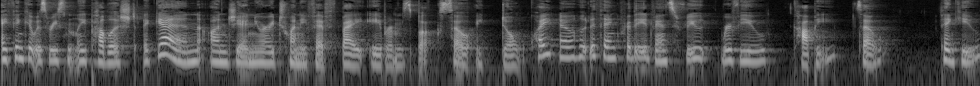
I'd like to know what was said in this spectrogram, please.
I think it was recently published again on January 25th by Abrams Books. So I don't quite know who to thank for the advanced review copy. So thank you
